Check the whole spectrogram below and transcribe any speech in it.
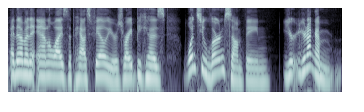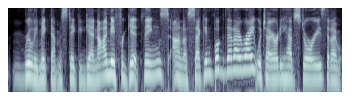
and then I'm going to analyze the past failures, right? Because once you learn something, you're you're not going to really make that mistake again. Now, I may forget things on a second book that I write, which I already have stories that I'm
